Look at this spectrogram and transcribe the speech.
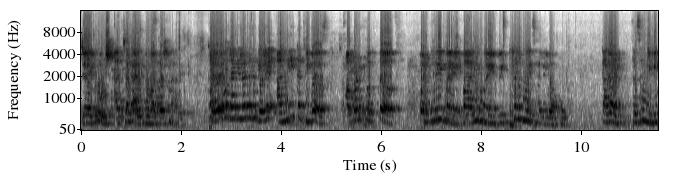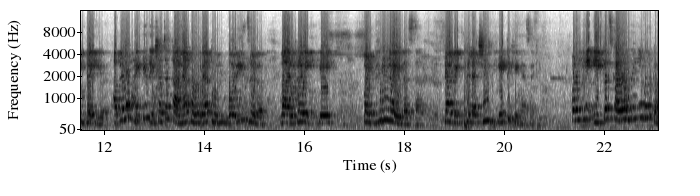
जयघोष आजच्या कार्यक्रमात असणार आहे. खरं म्हणायला गेलं तर गेले अनेक दिवस आपण फक्त पंढरीमय बारीमय विठ्ठलमय झालेलो आहोत. कारण तसं निमित्तही आपल्याला माहितीये देशाच्या कानाकोपऱ्यातून बरीच जण वारकरी हे पंढरीला येत असतात. त्या विठ्ठलाची भेट घेण्यासाठी. पण हे एकच कारण नाहीये बरं का.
